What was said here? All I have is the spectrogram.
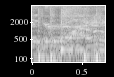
figure out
